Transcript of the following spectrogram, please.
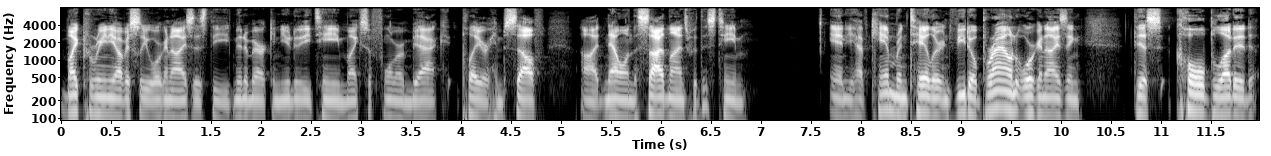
Mike Perini obviously organizes the Mid American Unity team. Mike's a former MAC player himself, uh, now on the sidelines with this team. And you have Cameron Taylor and Vitto Brown organizing this cold blooded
